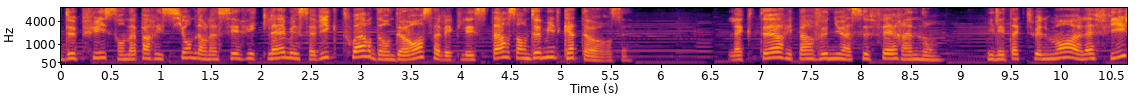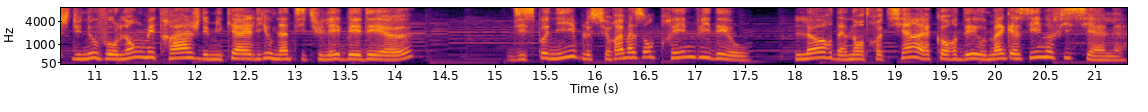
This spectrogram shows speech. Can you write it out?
Depuis son apparition dans la série Clem et sa victoire dans Danse avec les stars en 2014. L'acteur est parvenu à se faire un nom. Il est actuellement à l'affiche du nouveau long métrage de Michael Youn intitulé BDE, disponible sur Amazon Prime Video. Lors d'un entretien accordé au magazine officiel.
